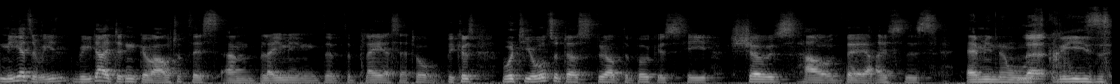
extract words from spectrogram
me as a re- reader, I didn't go out of this um, blaming the, the players at all because what he also does throughout the book is he shows how there is this eminence Le, grise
